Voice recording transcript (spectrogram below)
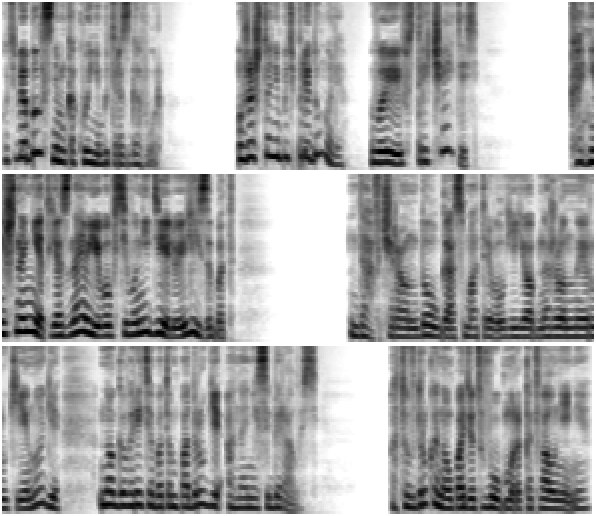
у тебя был с ним какой-нибудь разговор?» Уже что-нибудь придумали? Вы встречаетесь? Конечно, нет, я знаю его всего неделю, Элизабет. Да, вчера он долго осматривал ее обнаженные руки и ноги, но говорить об этом подруге она не собиралась. А то вдруг она упадет в обморок от волнения.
